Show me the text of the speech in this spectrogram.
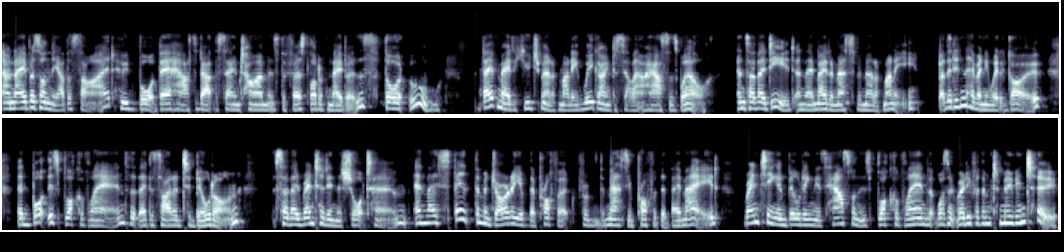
our neighbours on the other side, who'd bought their house about the same time as the first lot of neighbours, thought, ooh, they've made a huge amount of money. We're going to sell our house as well. And so they did, and they made a massive amount of money, but they didn't have anywhere to go. They'd bought this block of land that they decided to build on. So they rented in the short term and they spent the majority of the profit from the massive profit that they made renting and building this house on this block of land that wasn't ready for them to move into.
